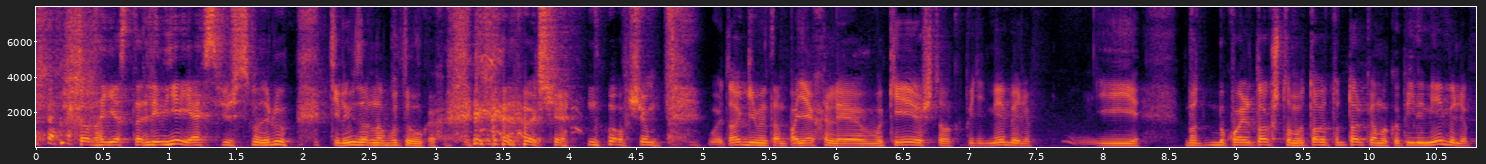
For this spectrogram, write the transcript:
кто-то ест оливье, я смотрю телевизор на бутылках. Короче, ну, в общем, в итоге мы там поехали в Икею, чтобы купить мебель. И вот буквально только что мы только, только мы купили мебель,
